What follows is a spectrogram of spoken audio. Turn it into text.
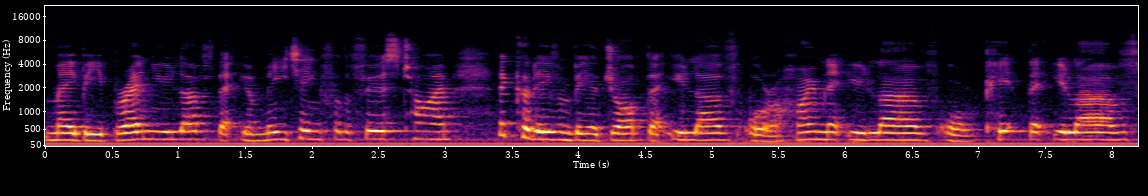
maybe brand new love that you're meeting for the first time. It could even be a job that you love, or a home that you love, or a pet that you love,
